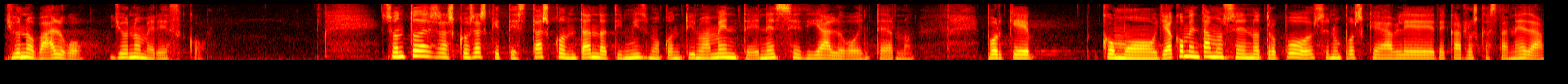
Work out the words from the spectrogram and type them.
yo no valgo, yo no merezco. Son todas esas cosas que te estás contando a ti mismo continuamente en ese diálogo interno. Porque, como ya comentamos en otro post, en un post que hablé de Carlos Castaneda,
